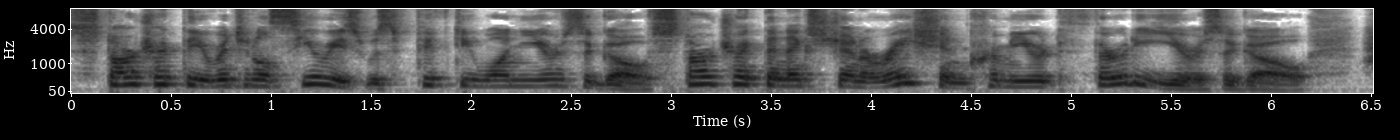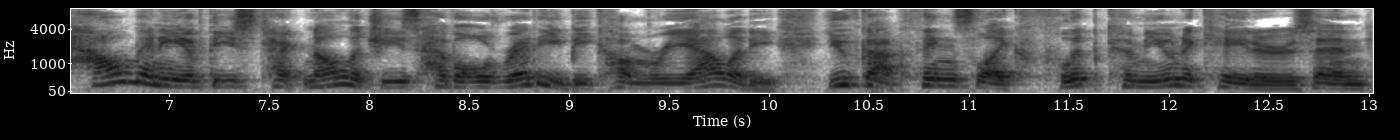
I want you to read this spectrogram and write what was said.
Star Trek the original series was 51 years ago. Star Trek the Next Generation premiered 30 years ago. How many of these technologies have already become reality? You've got things like flip communicators and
